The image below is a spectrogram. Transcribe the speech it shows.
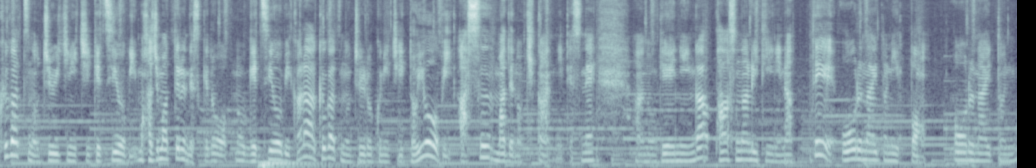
9月の11日月曜日もう始まってるんですけどの月曜日から9月の16日土曜日明日までの期間にですねあの芸人がパーソナリティになってオールナイトニッポンオールナイトニ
